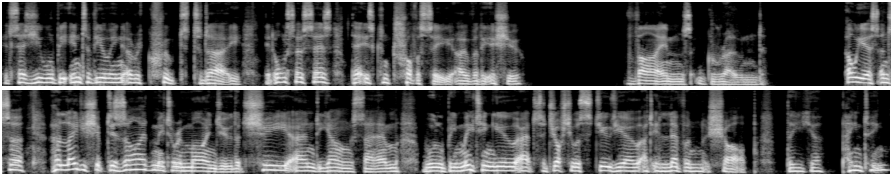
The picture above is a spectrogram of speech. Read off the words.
it says you will be interviewing a recruit today. It also says there is controversy over the issue. Vimes groaned. Oh, yes, and, sir, her ladyship desired me to remind you that she and young Sam will be meeting you at Sir Joshua's studio at eleven sharp. The uh, painting?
